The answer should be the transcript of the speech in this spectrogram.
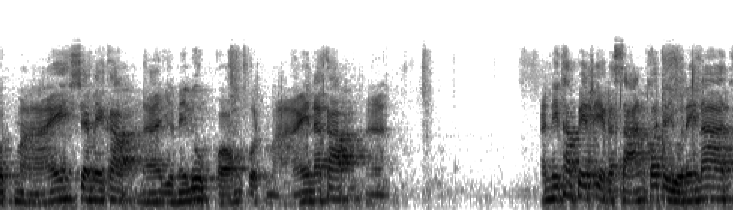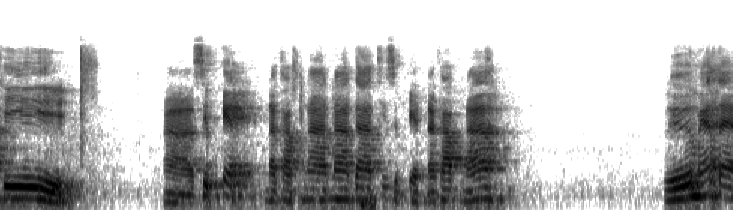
กฎหมายใช่ไหมครับนะอยู่ในรูปของกฎหมายนะครับนะอันนี้ถ้าเป็นเอกสารก็จะอยู่ในหน้าที่อ่า11นะครับหน้าหน้าหน้าที่ 11 นะครับนะหรือแม้แต่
